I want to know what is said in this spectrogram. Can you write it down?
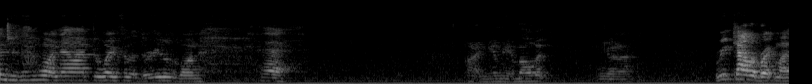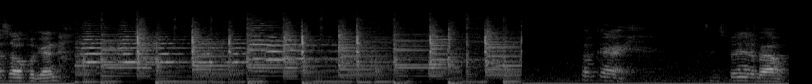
Kind of wish I didn't do that one. Now I have to wait for the Doritos one. Eh. Alright, give me a moment. I'm gonna recalibrate myself again. Okay. It's been about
